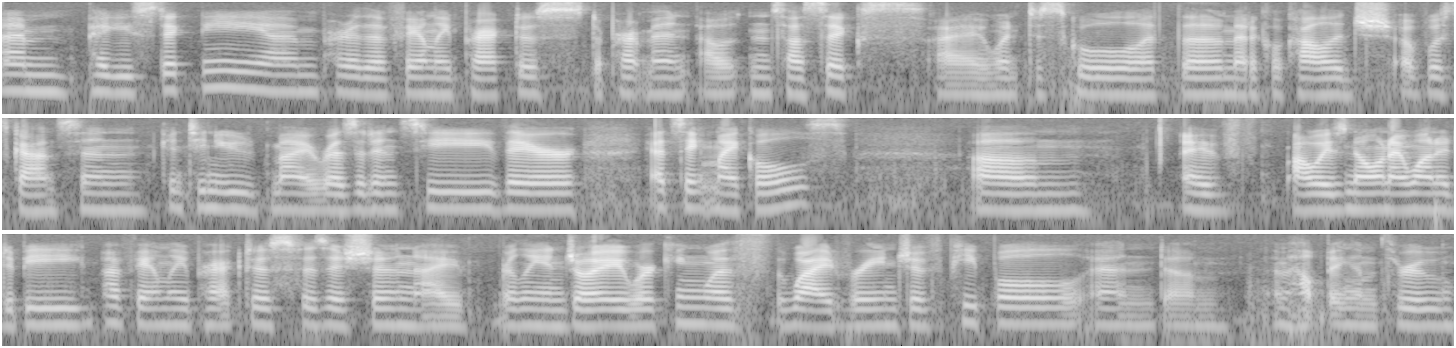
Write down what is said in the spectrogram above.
I'm Peggy Stickney. I'm part of the family practice department out in Sussex. I went to school at the Medical College of Wisconsin, continued my residency there at St. Michael's. Um, I've always known I wanted to be a family practice physician. I really enjoy working with a wide range of people and um, I'm helping them through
